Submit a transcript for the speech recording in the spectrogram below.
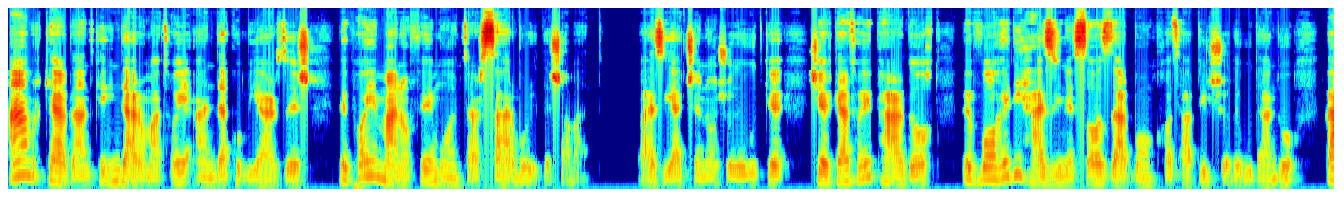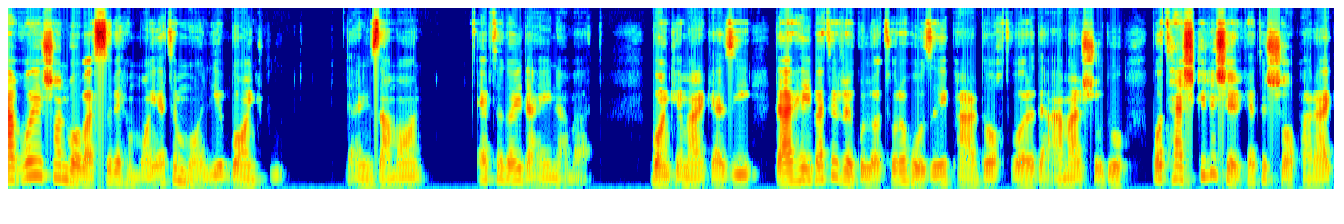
امر کردند که این درآمدهای اندک و بیارزش به پای منافع مهمتر سر بریده شوند. وضعیت چنان شده بود که شرکت های پرداخت به واحدی هزینه ساز در بانک ها تبدیل شده بودند و بقایشان وابسته به حمایت مالی بانک بود. در این زمان ابتدای دهه 90 بانک مرکزی در حیبت رگولاتور حوزه پرداخت وارد عمل شد و با تشکیل شرکت شاپرک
